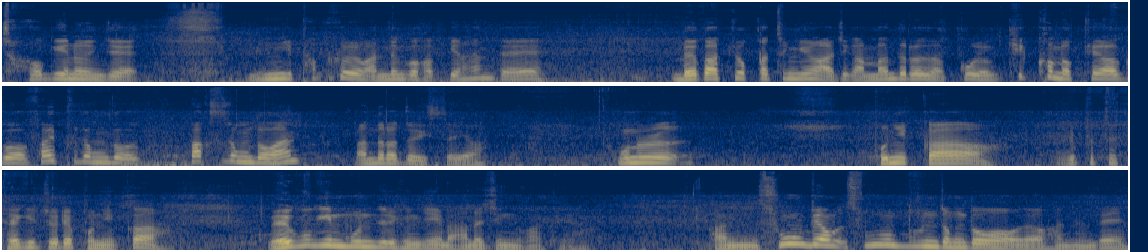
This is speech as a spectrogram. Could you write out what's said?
저기는 이제 미니 파크를 만든 것 같긴 한데 메가 쪽 같은 경우 는 아직 안 만들어졌고 여기 키커 몇 개하고 파이프 정도 박스 정도만 만들어져 있어요. 오늘 보니까 리프트 대기줄에 보니까 외국인 분들이 굉장히 많으신 것 같아요. 한 20명, 20분 정도 내가 봤는데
